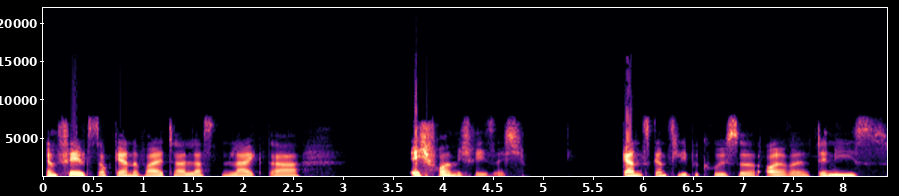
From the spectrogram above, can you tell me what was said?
Empfehlt es doch gerne weiter, lasst ein Like da. Ich freue mich riesig. Ganz, ganz liebe Grüße, eure Denise.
